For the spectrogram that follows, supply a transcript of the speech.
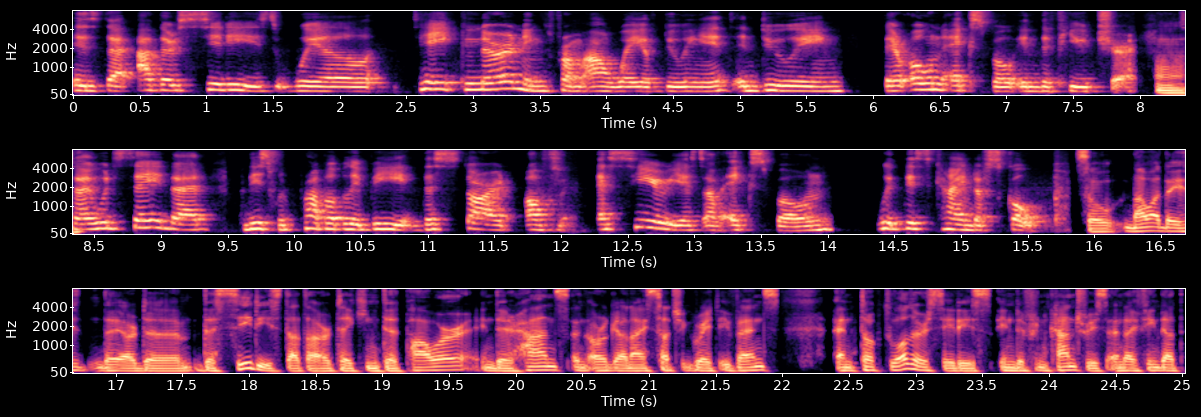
is that other cities will take learning from our way of doing it and doing their own expo in the future. Mm. So I would say that this would probably be the start of a series of expo with this kind of scope. So nowadays they are the the cities that are taking the power in their hands and organize such great events and talk to other cities in different countries. And I think that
